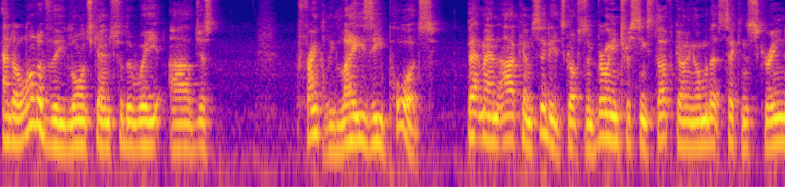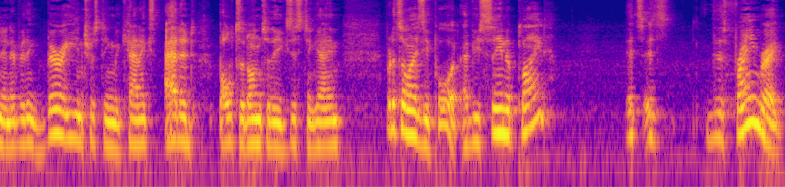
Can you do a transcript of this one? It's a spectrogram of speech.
And a lot of the launch games for the Wii are just, frankly, lazy ports. Batman Arkham City, it's got some very interesting stuff going on with that second screen and everything. Very interesting mechanics added, bolted onto the existing game. But it's a lazy port. Have you seen it played? It's it's the frame rate.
